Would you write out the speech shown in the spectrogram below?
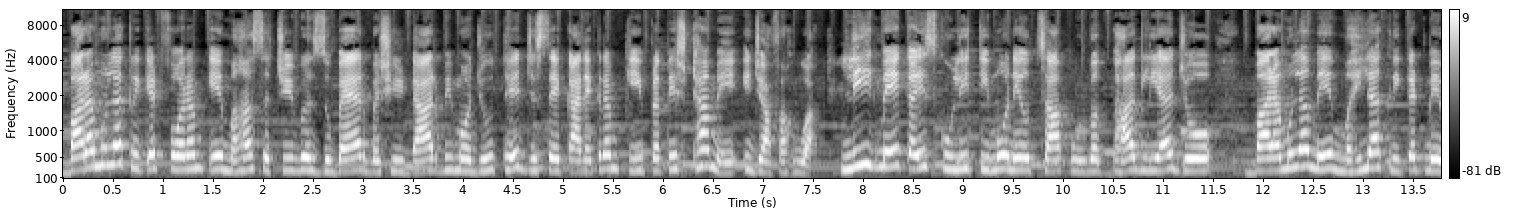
बारामूला क्रिकेट फोरम के महासचिव जुबैर बशीर डार भी मौजूद थे, जिससे कार्यक्रम की प्रतिष्ठा में इजाफा हुआ। लीग में कई स्कूली टीमों ने उत्साह पूर्वक भाग लिया जो बारामूला में महिला क्रिकेट में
